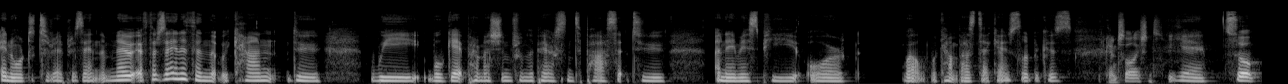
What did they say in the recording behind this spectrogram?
in order to represent them. Now, if there's anything that we can't do, we will get permission from the person to pass it to an MSP or well, we can't pass to a councillor because council elections. yeah. So,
